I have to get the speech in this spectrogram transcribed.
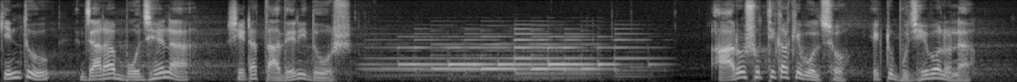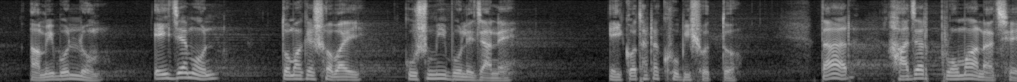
কিন্তু যারা বোঝে না, সেটা তাদেরই দোষ। আরও সত্যি কাকে বলছো, একটু বুঝিয়ে বলো না। আমি বললুম, এই যেমন তোমাকে সবাই কুসুমি বলে জানে, এই কথাটা খুবই সত্য। তার হাজার প্রমাণ আছে,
